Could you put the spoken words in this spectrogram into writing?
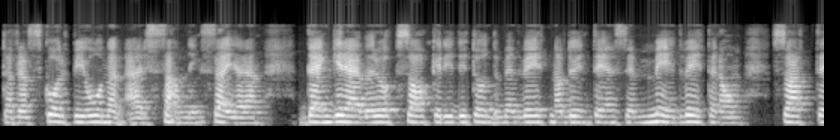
därför att skorpionen är sanningssägaren. Den gräver upp saker i ditt undermedvetna du inte ens är medveten om. Så att eh,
